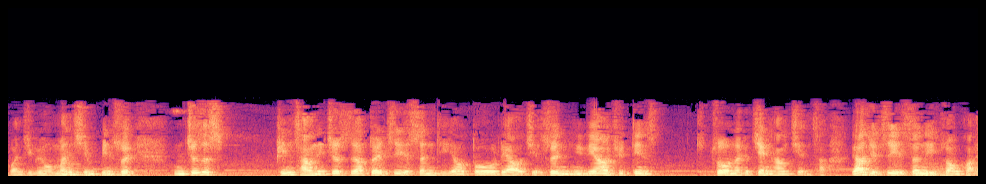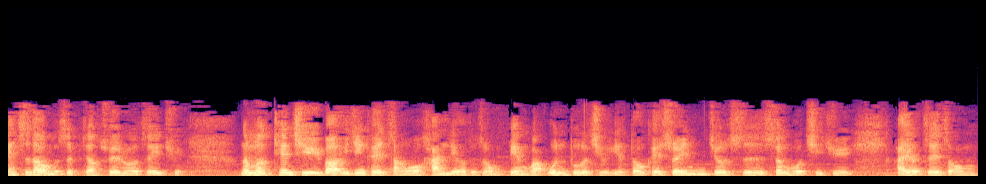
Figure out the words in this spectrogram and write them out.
管疾病或慢性病，所以你就是平常你就是要对自己的身体要多了解，所以你一定要去定做那个健康检查，了解自己的身体状况，哎，知道我们是比较脆弱的这一群。那么天气预报已经可以掌握寒流的这种变化，温度的起伏也都可以，所以你就是生活起居，还有这种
